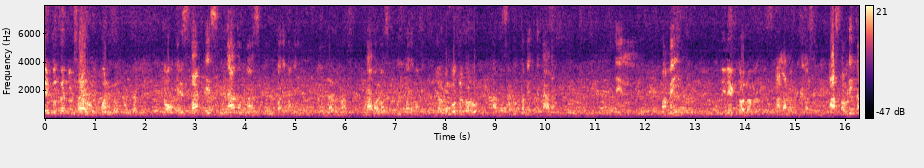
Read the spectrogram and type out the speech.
Esto está endulzado. ¿Cuál es azúcar? No, Esta es nada más culpa de Mamey. nada más. Nada más culpa de Mamey. ¿Y algún conservador? Absolutamente nada. Del Mamey Directo a la a la refrigeración. Hasta ahorita.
